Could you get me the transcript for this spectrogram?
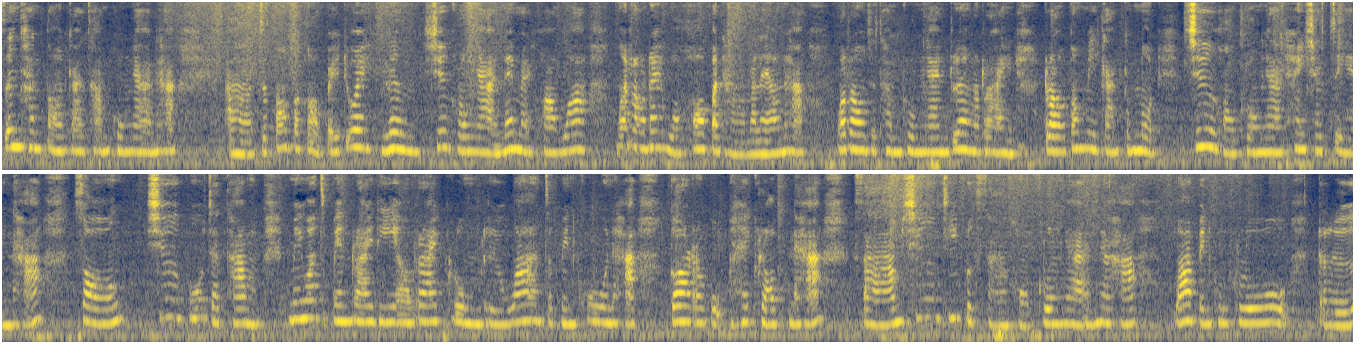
ซึ่งขั้นตอนการทำโครงงานนะคะจะต้องประกอบไปด้วย 1. ชื่อโครงงานได้หมายความว่าเมื่อเราได้หัวข้อปัญหามาแล้วนะคะ ว่าเราจะทำโครงงานเรื่องอะไร เราต้องมีการกำหนดชื่อของโครงงานให้ชัดเจนนะคะ 2. ชื่อผู้จัดทำไม่ว่าจะเป็นรายเดียวรายกลุ่ม หรือว่าจะเป็นคู่นะคะ ก็ระบุให้ครบนะคะ 3. ชื่อที่ปรึกษาของโครงงานนะคะ ว่าเป็นคุณครูหรือ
